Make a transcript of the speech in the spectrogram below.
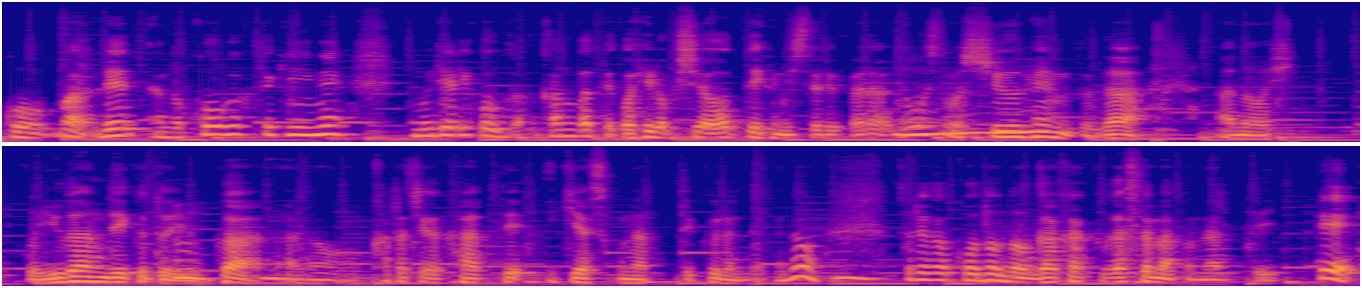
こう、まあ、レンあの、工学的にね、無理やりこう、が頑張ってこう、広くしようっていうふうにしてるから、どうしても周辺部が、あの、ひこう歪んでいくというか、うんあの、形が変わっていきやすくなってくるんだけど、それがこう、どんどん画角が狭くなっていって、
